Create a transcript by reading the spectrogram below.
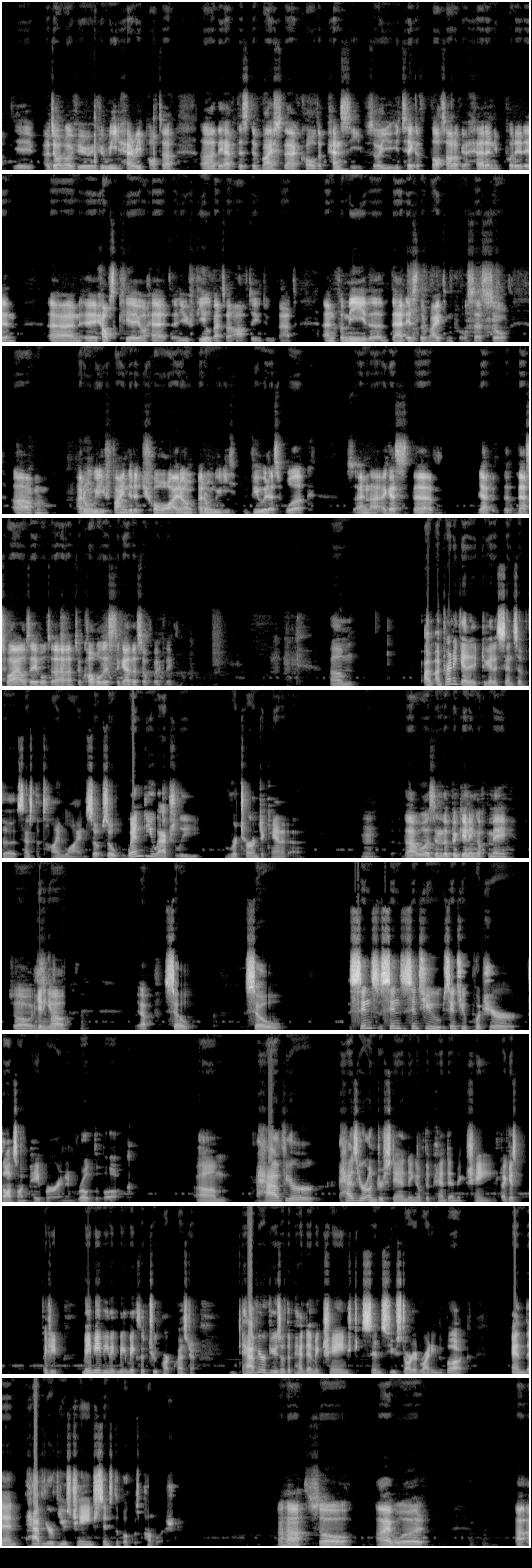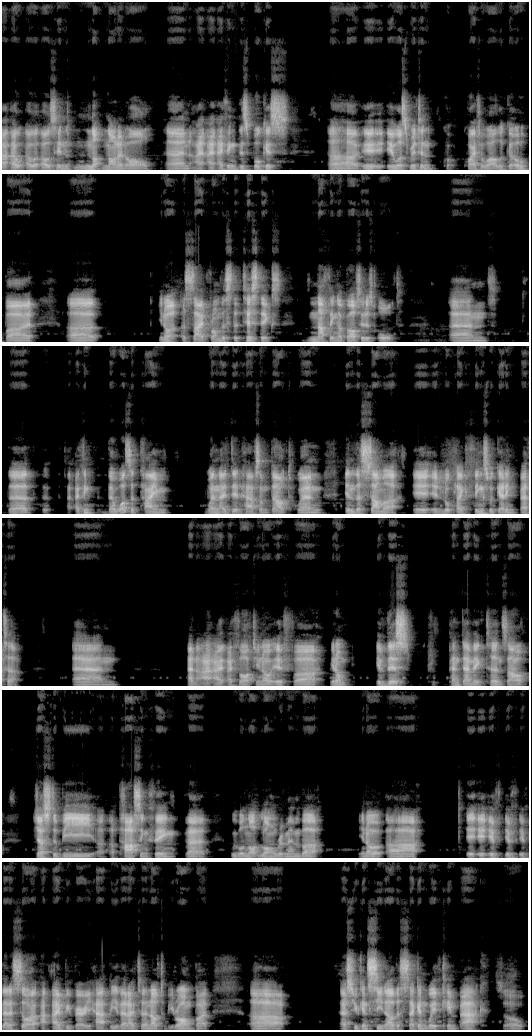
I don't know if you if you read Harry Potter, uh, they have this device there called a pensieve. So you, you take a thought out of your head and you put it in, and it helps clear your head, and you feel better after you do that. And for me, the, that is the writing process. So um, I don't really find it a chore. I don't I don't really view it as work. So, and I guess the yeah, that's why I was able to to cobble this together so quickly. Um, I'm, I'm trying to get a, to get a sense of the sense of the timeline. So so when do you actually return to Canada? Hmm. That was in the beginning of May. So beginning about, of Yep. So so since since since you since you put your thoughts on paper and, and wrote the book, um, have your has your understanding of the pandemic changed? I guess actually maybe maybe makes a two part question have your views of the pandemic changed since you started writing the book? And then have your views changed since the book was published? Uh huh. So I would, I, I, I, would say not not at all. And I, I think this book is, uh, it, it was written qu- quite a while ago, but uh, you know, aside from the statistics, nothing about it is old. And the, the I think there was a time when I did have some doubt when in the summer it, it looked like things were getting better, and and I, I thought you know if uh, you know if this pandemic turns out just to be a, a passing thing that we will not long remember, you know, uh, if if if that is so, I, would be very happy that I turned out to be wrong. But uh, as you can see now, the second wave came back. So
